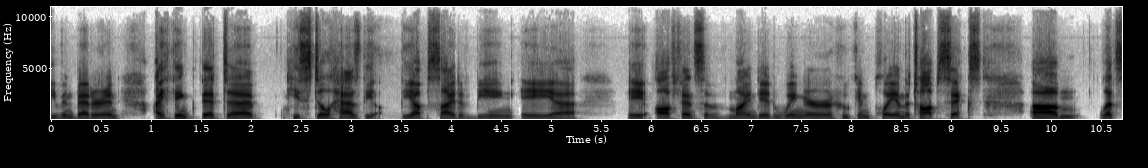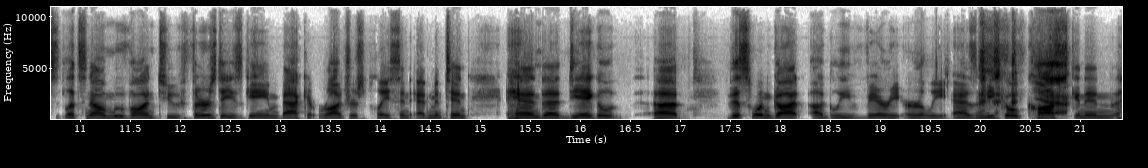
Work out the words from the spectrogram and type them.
even better. And I think that uh, he still has the the upside of being a uh, a offensive minded winger who can play in the top six. Um, let's let's now move on to Thursday's game back at Rogers Place in Edmonton, and uh, Diego. This one got ugly very early as Mikko Koskinen.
